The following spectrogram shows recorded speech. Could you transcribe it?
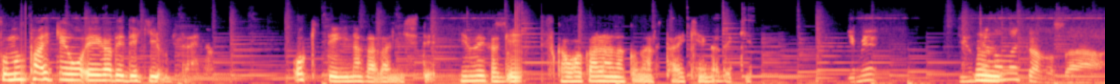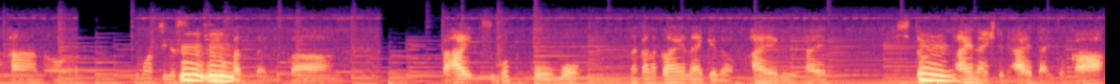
その体験を映画でできるみたいな。起きていながらにして夢が現実かわからなくなる体験ができる。夢、夢の中のさ、あの、気持ちがすごく良かったりとか、あいすごくこう、もう、なかなか会えないけど、会える、会える人、うん。会えない人に会えたりとか、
